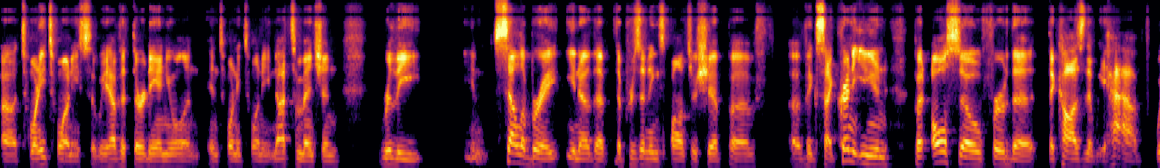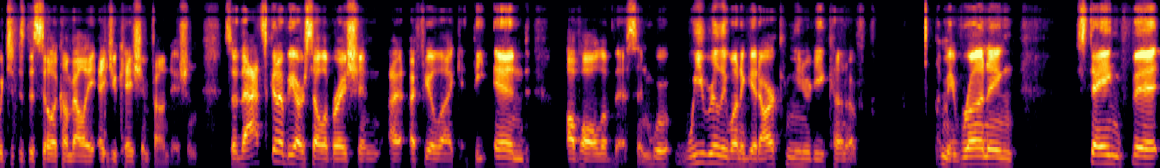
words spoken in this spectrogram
uh, 2020 so we have the third annual in, in 2020 not to mention really celebrate you know the the presenting sponsorship of of Excite Credit Union, but also for the the cause that we have, which is the Silicon Valley Education Foundation. So that's going to be our celebration. I, I, feel like at the end of all of this, and we really want to get our community kind of, I mean, running, staying fit,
